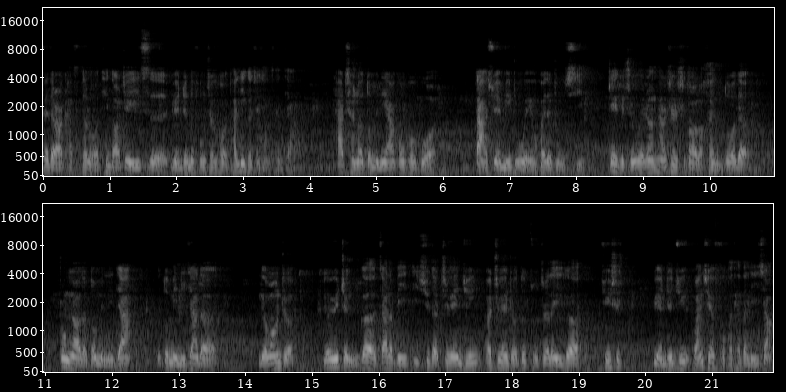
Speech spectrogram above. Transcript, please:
费德尔·卡斯特罗听到这一次远征的风声后，他立刻就想参加。他成了多米尼加共和国大学民主委员会的主席，这个职位让他认识到了很多的重要的多米尼加多米尼加的流亡者。由于整个加勒比地区的志愿军呃志愿者都组织了一个军事远征军，完全符合他的理想。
